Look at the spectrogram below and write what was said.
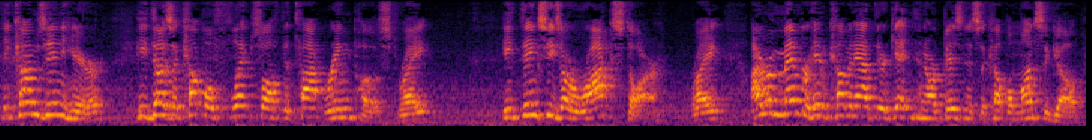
He comes in here, he does a couple flips off the top ring post, right? He thinks he's a rock star, right? I remember him coming out there getting in our business a couple months ago.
